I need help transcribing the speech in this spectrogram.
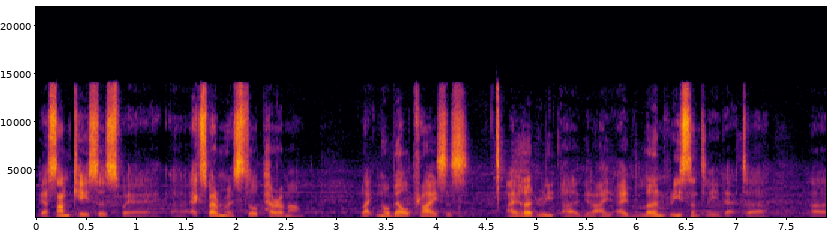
there are some cases where uh, experiment is still paramount, like Nobel prizes. I heard, uh, you know, I, I learned recently that uh,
